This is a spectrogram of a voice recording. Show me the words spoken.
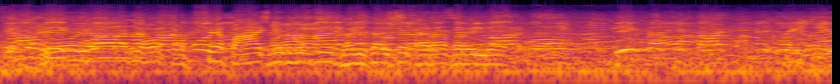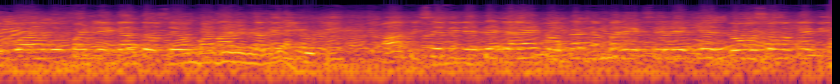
से पाँच मिनट घंटा से ठहरा करेंगे देखकर तो नहीं होगी आप इसे भी लेते जाएँ टोकन नंबर एक से लेके 200 के बीच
